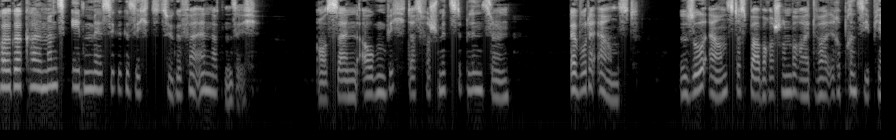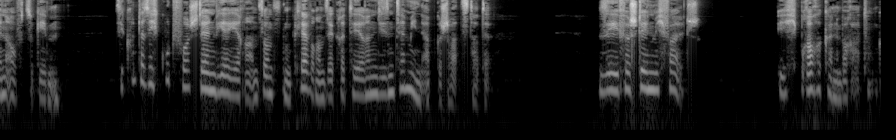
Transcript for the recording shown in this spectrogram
Holger Kallmanns ebenmäßige Gesichtszüge veränderten sich. Aus seinen Augen wich das verschmitzte Blinzeln. Er wurde ernst. So ernst, dass Barbara schon bereit war, ihre Prinzipien aufzugeben. Sie konnte sich gut vorstellen, wie er ihrer ansonsten cleveren Sekretärin diesen Termin abgeschwatzt hatte. Sie verstehen mich falsch. Ich brauche keine Beratung.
